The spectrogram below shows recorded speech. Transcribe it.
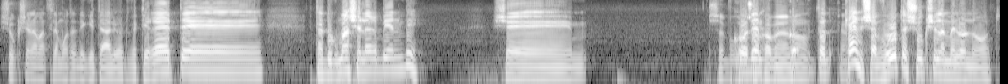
השוק של המצלמות הדיגיטליות. ותראה את, אה, את הדוגמה של Airbnb, ש... שברו קודם, את שוק המלונות. כן. כן, שברו את השוק של המלונות.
